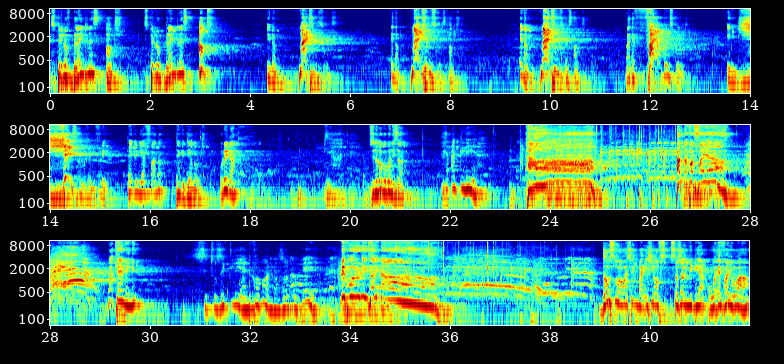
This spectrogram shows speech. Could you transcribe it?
Spirit of blindness, out. Spirit of blindness, out. In the mighty Jesus. In the mighty Jesus, out. In the mighty Jesus, out. By the fire of the Holy Spirit. In Jesus' name, be free. Thank you, dear Father. Thank you, dear Lord. Urida. Zinoba kuboni sa. Aklia. Ha! Arda ah! kwa fire. Fire. Bakemini. Situzikli and commanders of the day. Mipuri China! Those who are watching by issue of social media, wherever you are,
